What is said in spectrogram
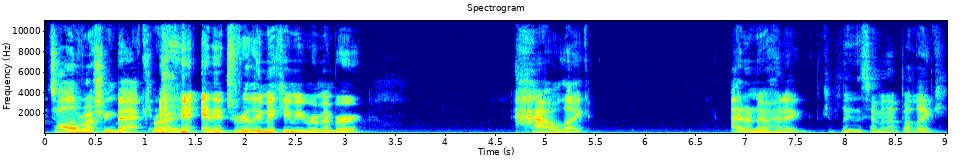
it's all rushing back Right. and it's really making me remember how like I don't know how to completely sum it up, but like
